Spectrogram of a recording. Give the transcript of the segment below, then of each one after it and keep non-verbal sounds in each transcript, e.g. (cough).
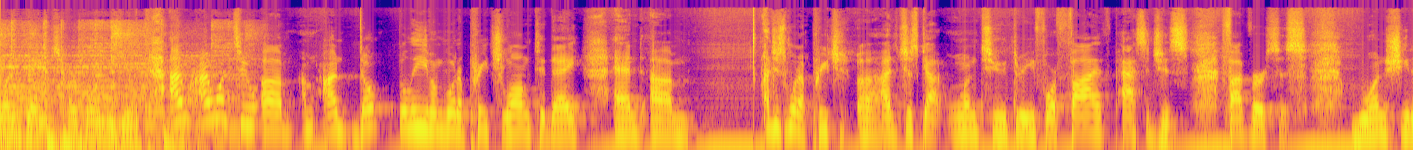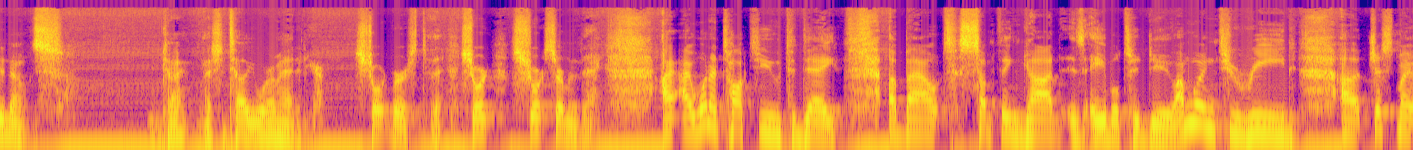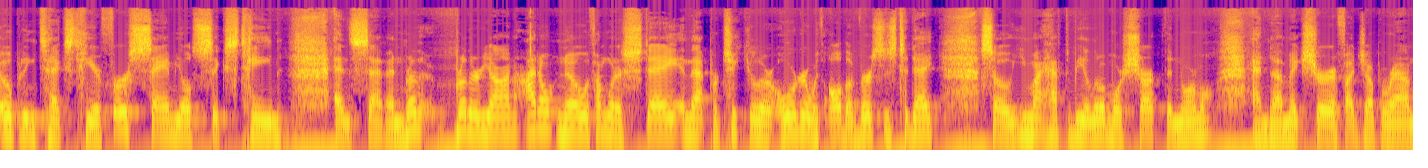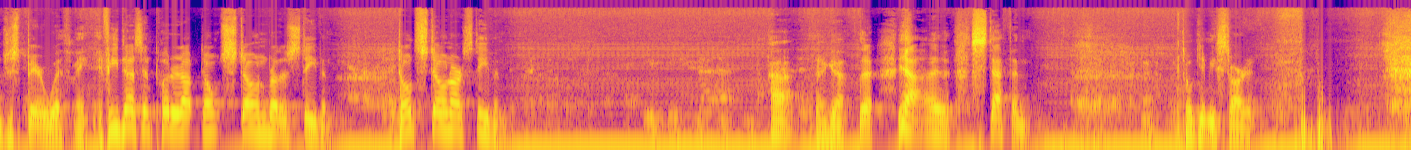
21 days are going to do. I'm, I want to. Um, I don't believe I'm going to preach long today, and. Um, I just want to preach. Uh, I just got one, two, three, four, five passages, five verses, one sheet of notes. Okay, that should tell you where I'm headed here. Short verse today, short, short sermon today. I, I want to talk to you today about something God is able to do. I'm going to read uh, just my opening text here, 1 Samuel 16 and 7. Brother, Brother Jan, I don't know if I'm going to stay in that particular order with all the verses today, so you might have to be a little more sharp than normal and uh, make sure if I jump around, just bear with me. If he doesn't put it up, don't stone Brother Stephen. Don't stone our Stephen. Uh, there you go. There, yeah, uh, Stephen. Don't get me started.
